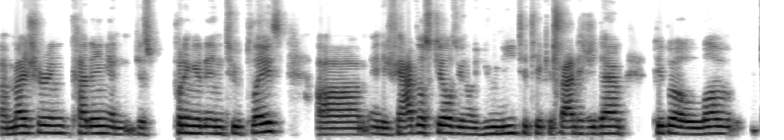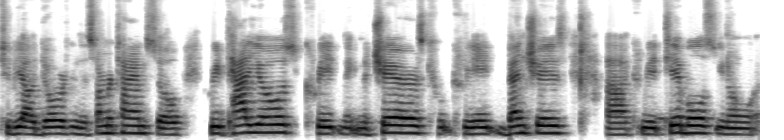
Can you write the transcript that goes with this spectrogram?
uh, measuring, cutting, and just putting it into place. Um, and if you have those skills, you know, you need to take advantage of them. People love to be outdoors in the summertime. So create patios, create you know, chairs, create benches, uh, create tables. You know,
